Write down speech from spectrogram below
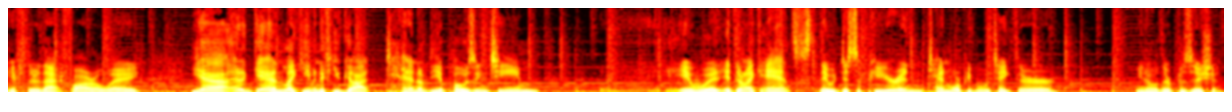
if they're that far away. Yeah, and again, like even if you got ten of the opposing team, it would. It, they're like ants. They would disappear, and ten more people would take their, you know, their position.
